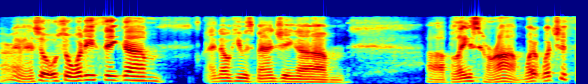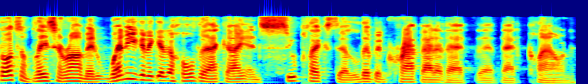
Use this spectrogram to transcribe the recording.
all right, man. So, so what do you think? Um, I know he was managing um, uh, Blaze Haram. What, what's your thoughts on Blaze Haram? And when are you gonna get a hold of that guy and suplex the living crap out of that that that clown?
